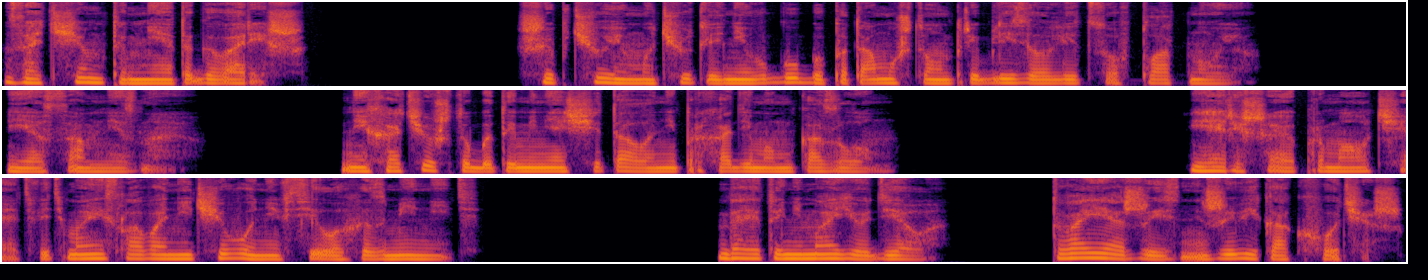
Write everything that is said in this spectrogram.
«Зачем ты мне это говоришь?» Шепчу ему чуть ли не в губы, потому что он приблизил лицо вплотную. Я сам не знаю. Не хочу, чтобы ты меня считала непроходимым козлом. Я решаю промолчать, ведь мои слова ничего не в силах изменить. Да это не мое дело. Твоя жизнь, живи как хочешь.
